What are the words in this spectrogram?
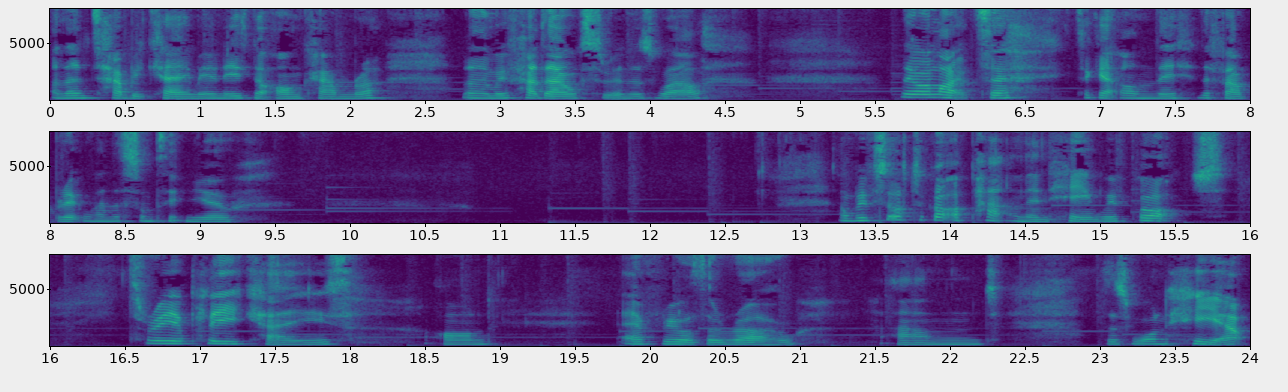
And then Tabby came in, he's not on camera. And then we've had Elsa in as well. They all like to, to get on the, the fabric when there's something new. And we've sort of got a pattern in here. We've got three appliques on every other row and there's one here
